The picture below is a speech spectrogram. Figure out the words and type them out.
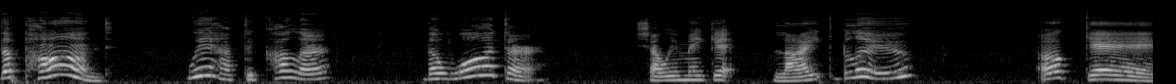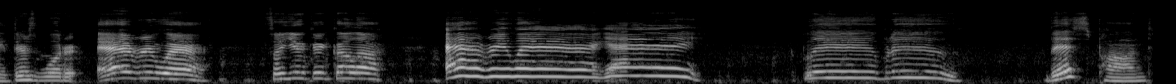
The pond. We have to color the water. Shall we make it light blue? Okay, there's water everywhere. So you can color everywhere. Yay! Blue, blue. This pond,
